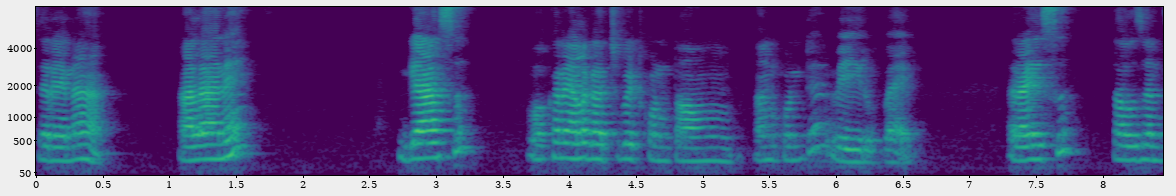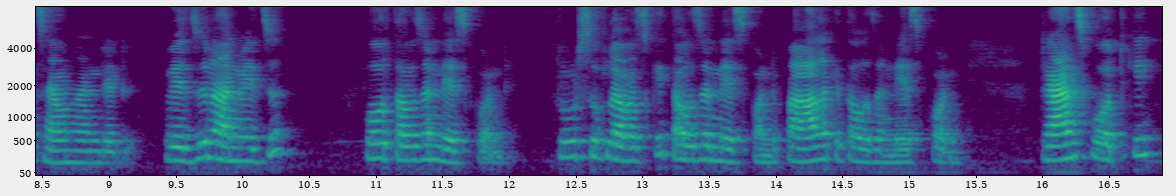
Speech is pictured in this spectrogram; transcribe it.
సరేనా? అలానే గ్యాస్ ఒక నెల ఖర్చు పెట్టుకుంటాము అనుకుంటే వెయ్యి రూపాయలు. Rice thousand seven hundred. Veg non veg four thousand వేసుకోండి. ఫ్రూట్స్ ఫ్లవర్స్కి థౌజండ్ వేసుకోండి. పాలకి థౌజండ్ వేసుకోండి. ట్రాన్స్పోర్ట్కి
